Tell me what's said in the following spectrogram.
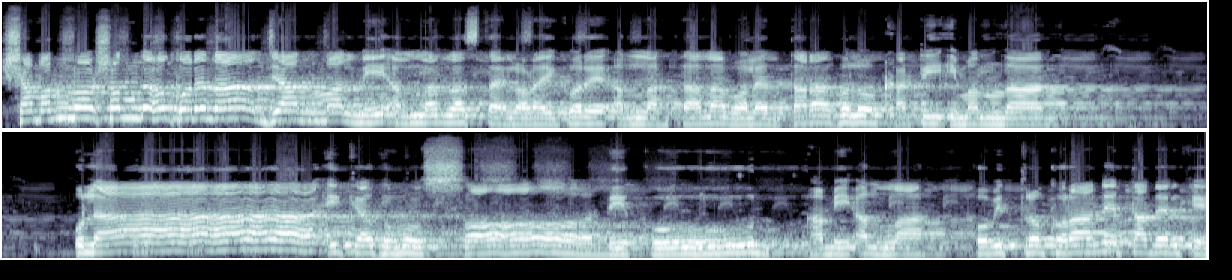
সামান্য সন্দেহ করে না, যান মাল নিয়ে আল্লাহর রাস্তায় লড়াই করে। আল্লাহ তাআলা বলেন, তারা হলো খাঁটি ইমানদার। আমি আল্লাহ পবিত্র কোরআনে তাদেরকে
